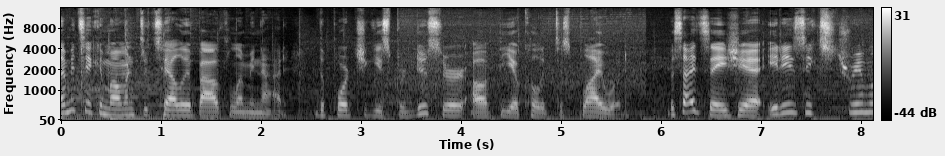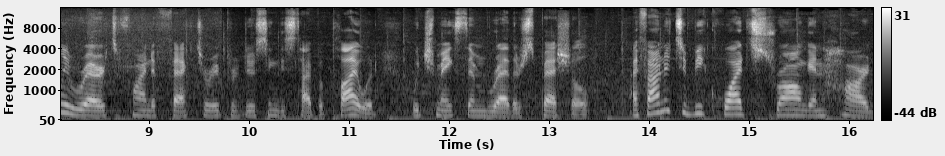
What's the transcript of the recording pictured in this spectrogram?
Let me take a moment to tell you about Laminar, the Portuguese producer of the eucalyptus plywood. Besides Asia, it is extremely rare to find a factory producing this type of plywood, which makes them rather special. I found it to be quite strong and hard,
